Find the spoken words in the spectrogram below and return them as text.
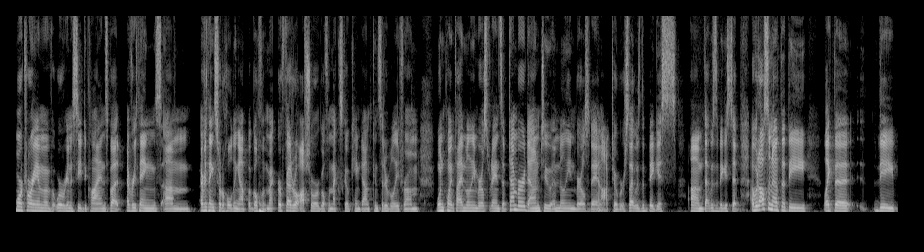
moratorium of where we're gonna see declines, but everything's um everything's sort of holding up. But Gulf of Me- or federal offshore Gulf of Mexico came down considerably from 1.5 million barrels per day in September down to a million barrels a day in October. So that was the biggest um, that was the biggest tip. I would also note that the like the the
